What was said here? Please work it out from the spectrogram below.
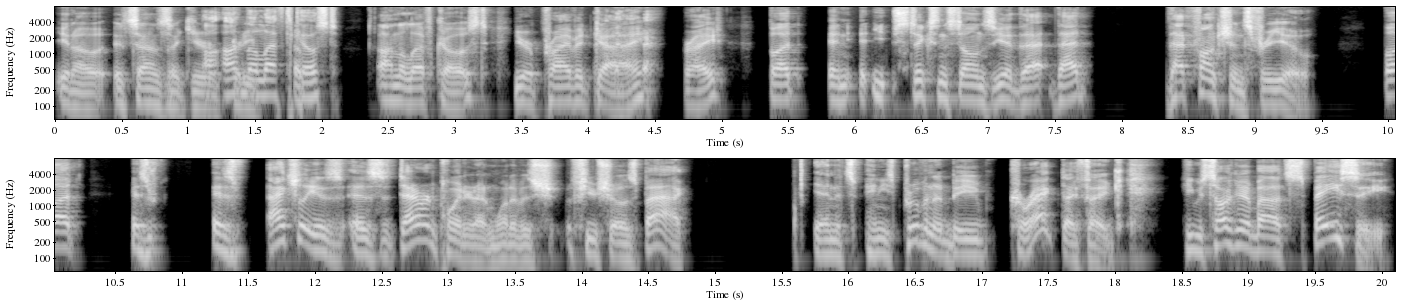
you know, it sounds like you're on pretty, the left coast. Uh, on the left coast, you're a private guy, right? But and sticks and stones, yeah, that that that functions for you. But as as actually as as Darren pointed out in one of his sh- few shows back, and it's and he's proven to be correct. I think he was talking about Spacey,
